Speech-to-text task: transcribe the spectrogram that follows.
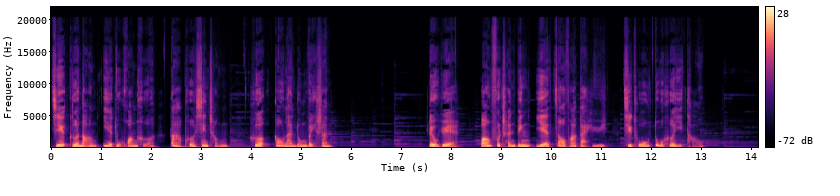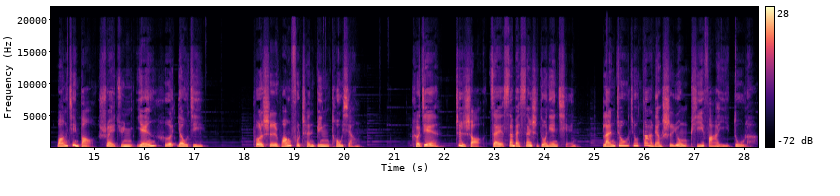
结革囊，夜渡黄河，大破新城和高兰龙尾山。六月，王府陈兵也造伐百余，企图渡河以逃。王进宝率军沿河邀击，迫使王府陈兵投降。可见，至少在三百三十多年前。兰州就大量使用皮筏以渡了，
